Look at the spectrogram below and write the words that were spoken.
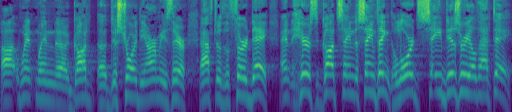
uh, when, when uh, God uh, destroyed the armies there after the third day. And here's God saying the same thing. The Lord saved Israel that day.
